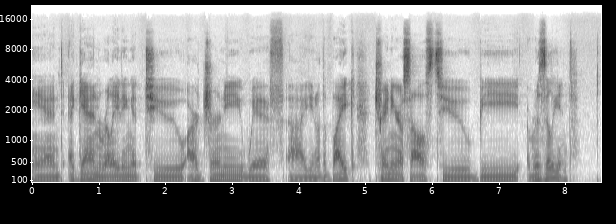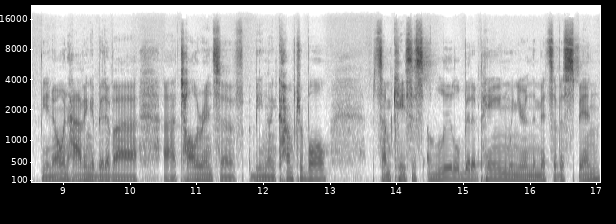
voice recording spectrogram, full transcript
And again, relating it to our journey with, uh, you know, the bike, training ourselves to be resilient, you know, and having a bit of a, a tolerance of being uncomfortable, some cases a little bit of pain when you're in the midst of a spin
